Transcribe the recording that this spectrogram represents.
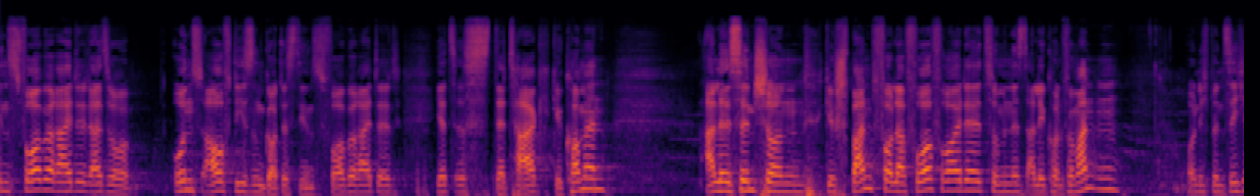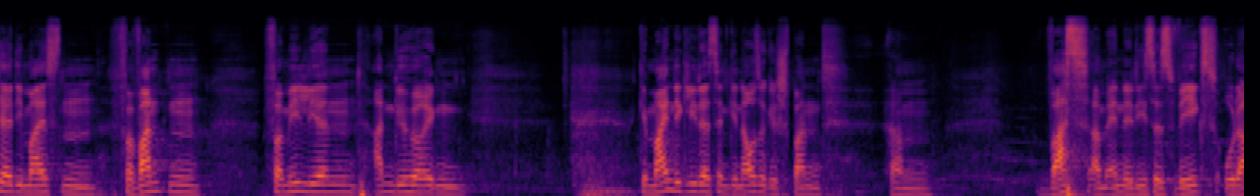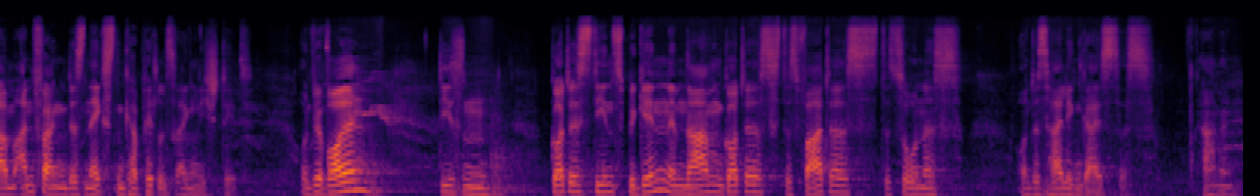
Gottesdienst vorbereitet, also uns auf diesen Gottesdienst vorbereitet. Jetzt ist der Tag gekommen. Alle sind schon gespannt, voller Vorfreude, zumindest alle Konfirmanden. Und ich bin sicher, die meisten Verwandten, Familien, Angehörigen, Gemeindeglieder sind genauso gespannt, ähm, was am Ende dieses Wegs oder am Anfang des nächsten Kapitels eigentlich steht. Und wir wollen diesen Gottesdienst beginnen im Namen Gottes, des Vaters, des Sohnes und des Heiligen Geistes. Amen.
